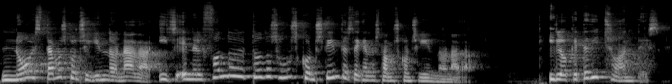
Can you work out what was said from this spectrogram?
no estamos consiguiendo nada. Y en el fondo de todo somos conscientes de que no estamos consiguiendo nada. Y lo que te he dicho antes,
